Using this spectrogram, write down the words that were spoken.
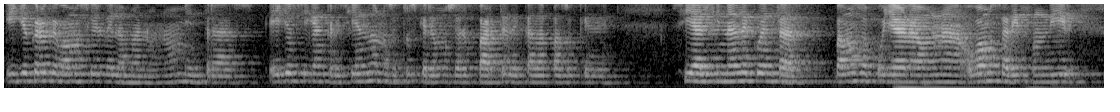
Y yo creo que vamos a ir de la mano, ¿no? Mientras ellos sigan creciendo, nosotros queremos ser parte de cada paso que den. Si al final de cuentas vamos a apoyar a una o vamos a difundir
